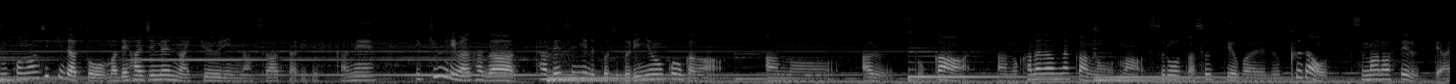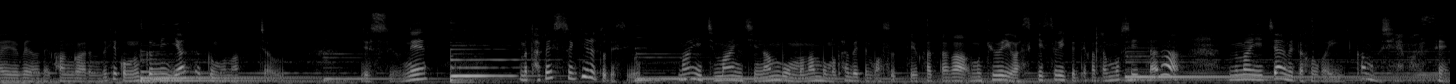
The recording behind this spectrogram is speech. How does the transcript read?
でこの時期だと、まあ、出始めるのはきゅうりナスあたりですかね。できゅうりはただ食べ過ぎるとちょっと利尿効果があのあるとかあの体の中の、まあ、スロータスって呼ばれる管を詰まらせるってアイルベダで考えるので結構むくみやすくもなっちゃうんですよね。まあ、食べ過ぎるとですよ毎日毎日何本も何本も食べてますっていう方がもうきゅうりが好きすぎてって方もしいたら毎日やめた方がいいかもしれません。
